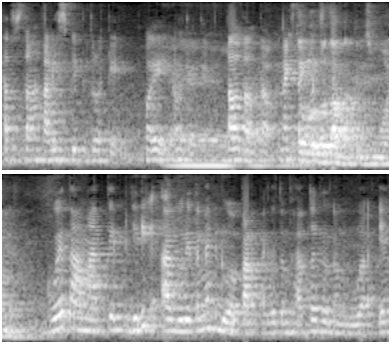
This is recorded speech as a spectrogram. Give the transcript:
satu setengah kali speed gitu loh kayak. Oh iya, oke oke. Tahu tahu tahu. Next next. lo tamatin semuanya? Gue tamatin jadi algoritmanya ada dua part algoritma satu algoritma dua. Yang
